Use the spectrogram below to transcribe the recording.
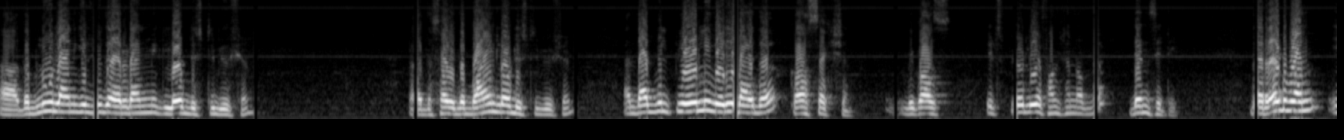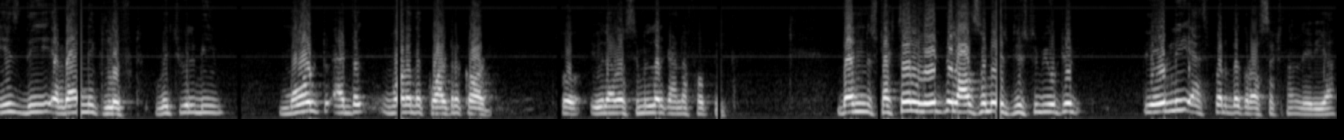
uh, the blue line gives you the aerodynamic load distribution uh, the sorry the buoyant load distribution and that will purely vary by the cross section because it is purely a function of the density. The red one is the aerodynamic lift which will be more at the more on the quarter chord. So, you will have a similar kind of a peak. Then structural weight will also be distributed purely as per the cross sectional area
